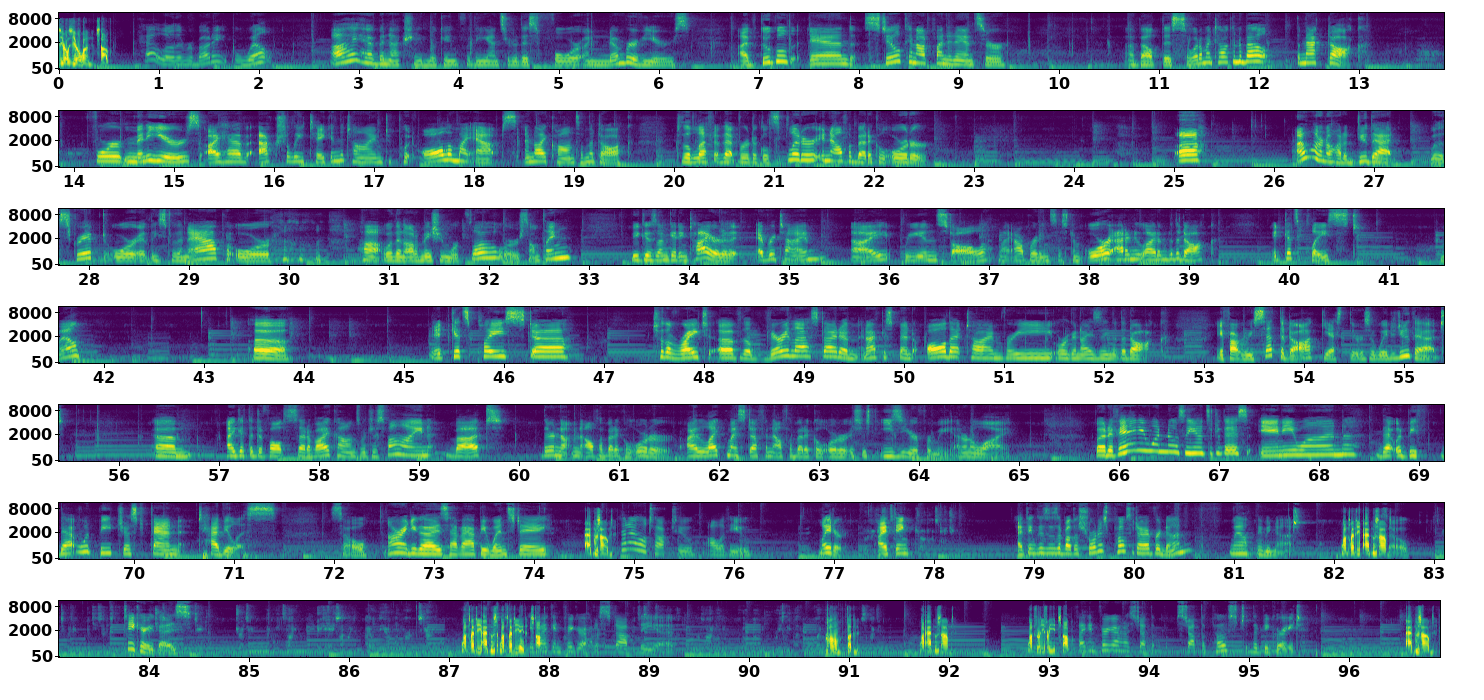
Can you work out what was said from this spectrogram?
001. Stop. Hello, everybody. Well, I have been actually looking for the answer to this for a number of years. I've Googled and still cannot find an answer about this. So, what am I talking about? The Mac Dock. For many years, I have actually taken the time to put all of my apps and icons on the dock to the left of that vertical splitter in alphabetical order. Uh, I want to know how to do that with a script or at least with an app or huh, with an automation workflow or something because I'm getting tired of it. Every time I reinstall my operating system or add a new item to the dock, it gets placed. Well, uh, it gets placed uh, to the right of the very last item, and I have to spend all that time reorganizing the dock. If I reset the dock, yes, there's a way to do that. Um, I get the default set of icons, which is fine, but they're not in alphabetical order. I like my stuff in alphabetical order. It's just easier for me. I don't know why. But if anyone knows the answer to this, anyone, that would be that would be just fantabulous. So, all right, you guys have a happy Wednesday, and I will talk to all of you later. I think I think this is about the shortest post that I've ever done. Well, maybe not. 120. App sound. So, take care, you guys. 120. App 128. If. I can figure out how to stop the uh, Home button. App sound. 133. Stop. if I can figure out how to stop the stop the post, that'd be great. App sound.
